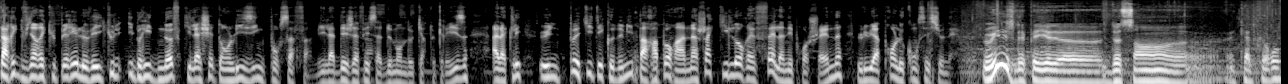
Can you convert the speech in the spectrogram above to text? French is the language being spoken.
Tariq vient récupérer le véhicule hybride neuf qu'il achète en leasing pour sa femme. Il a déjà fait sa demande de carte grise. À la clé, une petite économie par rapport à un achat qu'il aurait fait l'année prochaine, lui apprend le concessionnaire. Oui, je l'ai payé 204 euros.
